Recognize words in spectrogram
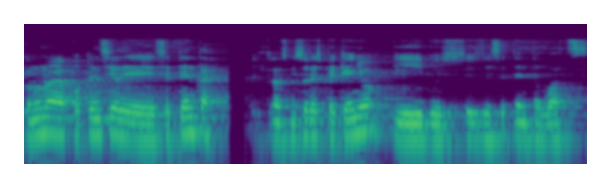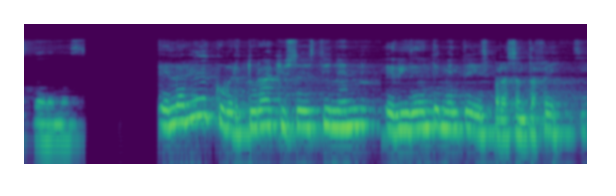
con una potencia de 70. El transmisor es pequeño y pues es de 70 watts nada más. El área de cobertura que ustedes tienen evidentemente es para Santa Fe, ¿sí?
